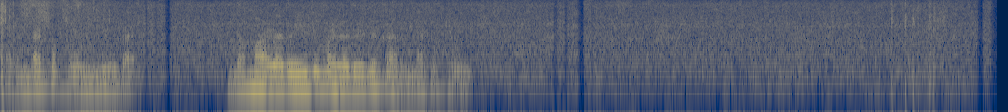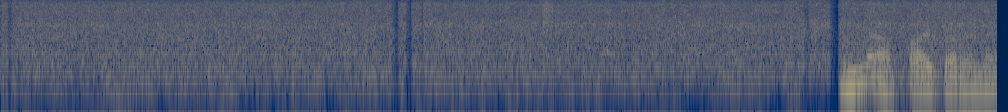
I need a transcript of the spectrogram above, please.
കറണ്ടൊക്കെ പോയി ഇവിടെ ഇവിടെ മഴ പെയ്ത് മഴ പെയ്ത് കറണ്ടൊക്കെ പോയി. എന്നാ അപ്പായി പറയണേ?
